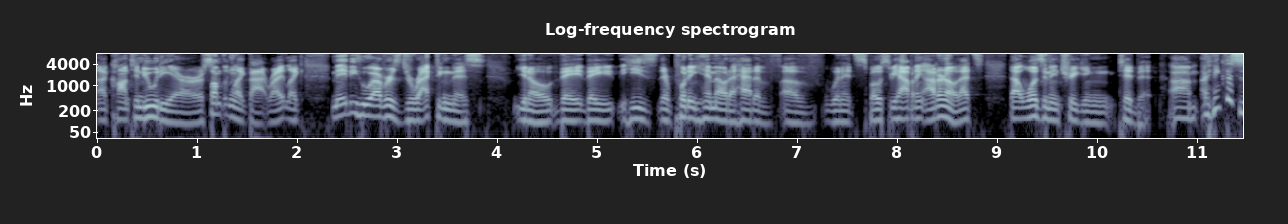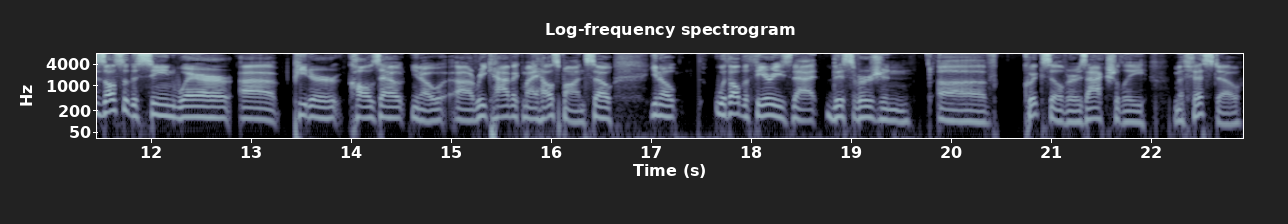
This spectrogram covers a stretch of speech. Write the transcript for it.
a continuity error or something like that right like maybe whoever's directing this you know they they he's they're putting him out ahead of of when it's supposed to be happening i don't know that's that was an intriguing tidbit Um, I think this is also the scene where uh, Peter calls out, you know, uh, wreak havoc, my hellspawn. So, you know, with all the theories that this version of Quicksilver is actually Mephisto,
